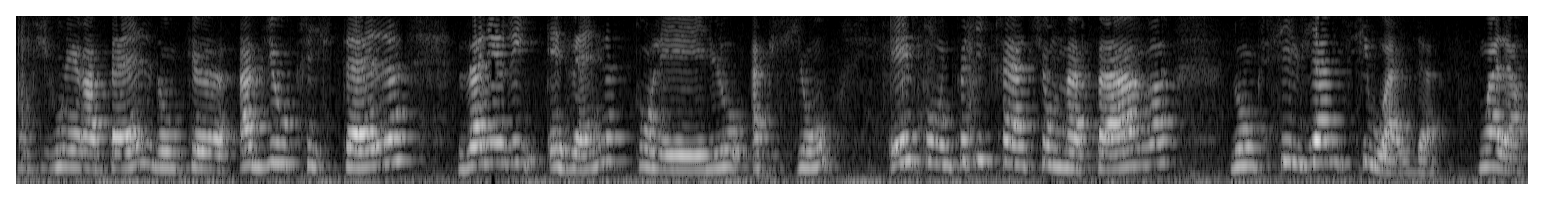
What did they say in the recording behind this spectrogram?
Donc je vous les rappelle. Donc euh, Abio Christelle, Valérie Even pour les lots actions. Et pour une petite création de ma part, donc Sylviane Seawald. Voilà.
